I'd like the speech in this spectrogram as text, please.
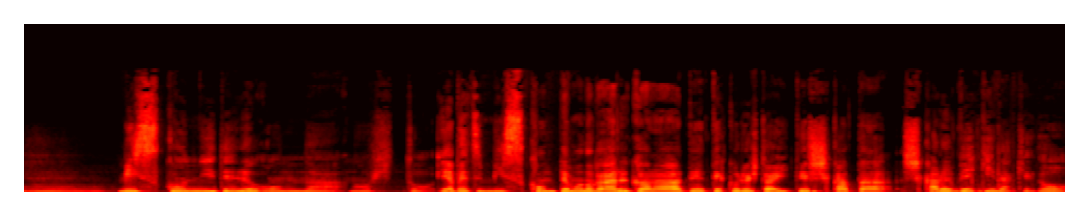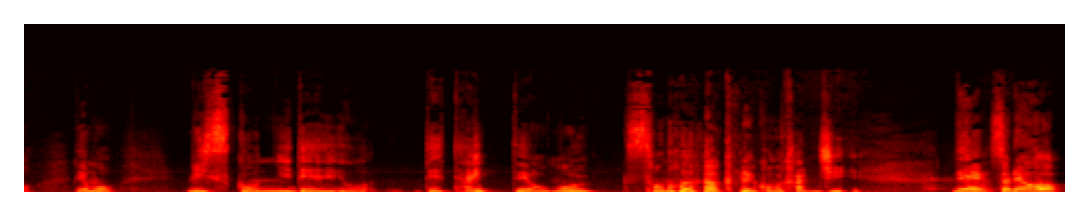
うんミスコンに出る女の人。いや別にミスコンってものがあるから出てくる人はいて仕方、叱るべきだけど、でも、ミスコンに出よう、出たいって思う、そのわかる？この感じ。で、それを、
